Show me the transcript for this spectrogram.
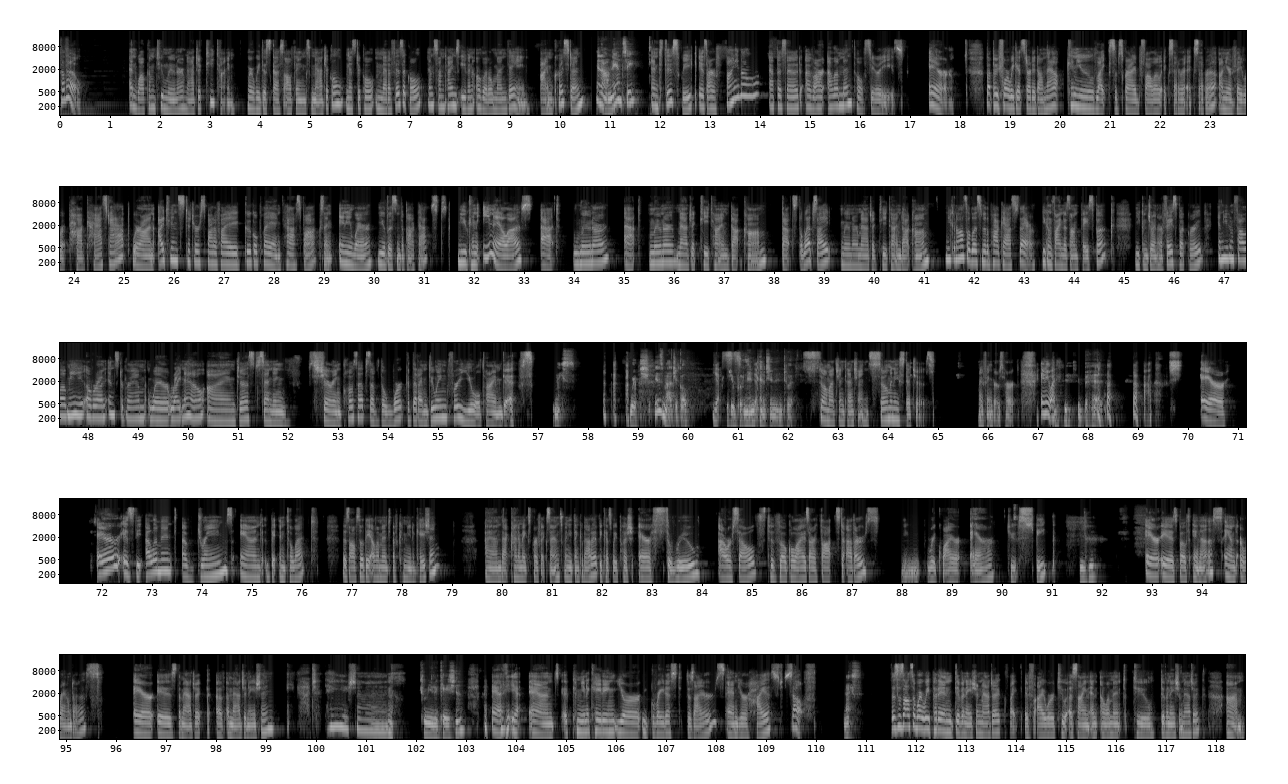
Hello, and welcome to Lunar Magic Tea Time, where we discuss all things magical, mystical, metaphysical, and sometimes even a little mundane. I'm Kristen. And I'm Nancy. And this week is our final episode of our elemental series, Air. But before we get started on that, can you like, subscribe, follow, etc., etc., on your favorite podcast app? We're on iTunes, Stitcher, Spotify, Google Play, and Castbox, and anywhere you listen to podcasts. You can email us at lunar at lunarmagicteatime.com. That's the website, lunarmagicteatime.com. You can also listen to the podcast there. You can find us on Facebook. You can join our Facebook group and you can follow me over on Instagram, where right now I'm just sending, sharing close ups of the work that I'm doing for Yule time gifts. Nice. Which is magical. Yes. Because you're putting intention into it. So much intention, so many stitches. My fingers hurt. Anyway, air Air is the element of dreams, and the intellect is also the element of communication. And that kind of makes perfect sense when you think about it because we push air through ourselves to vocalize our thoughts to others. You require air to speak. Mm-hmm. Air is both in us and around us. Air is the magic of imagination. Imagination. Communication. And yeah, and uh, communicating your greatest desires and your highest self. Nice. This is also where we put in divination magic. Like if I were to assign an element to divination magic, um,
